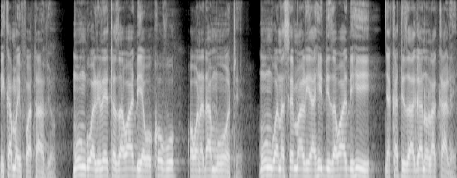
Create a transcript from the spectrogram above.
ni kama ifuatavyo. Mungu alileta zawadi ya wokovu kwa wanadamu wote. Mungu anasema aliahidi zawadi hii nyakati za agano la kale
